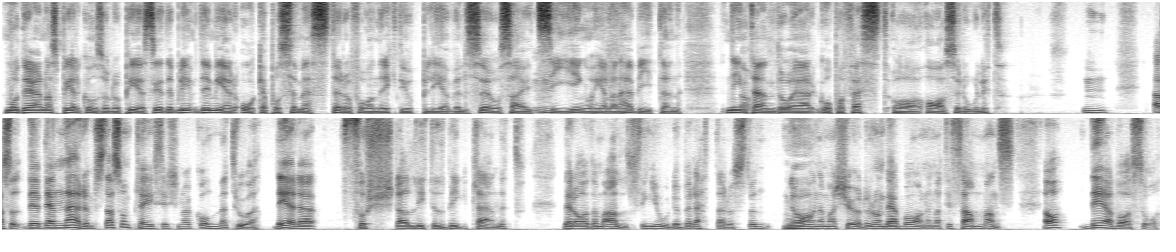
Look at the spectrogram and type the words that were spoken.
Moderna spelkonsoler och PC, det, blir, det är mer åka på semester och få en riktig upplevelse och sightseeing mm. och hela den här biten. Nintendo ja. är gå på fest och ha asroligt. Mm. Alltså, det, det närmsta som Playstation har kommit tror jag, det är det första Little Big Planet där Adam Alsing gjorde berättarrösten. Ja. Och när man körde de där banorna tillsammans. Ja, det var så.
